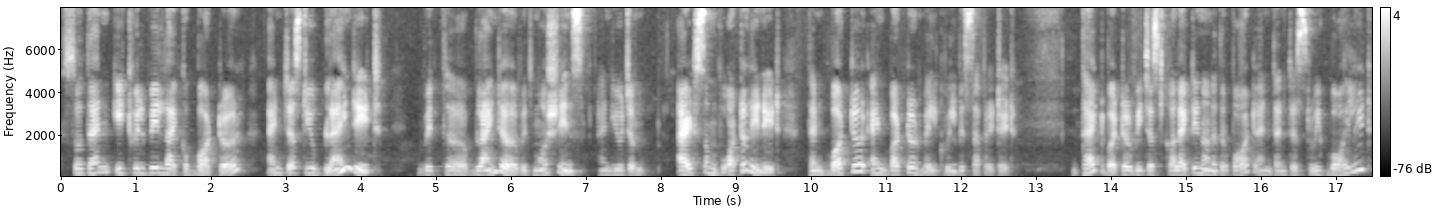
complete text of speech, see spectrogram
So then it will be like a butter and just you blend it with a blender with machines and you just add some water in it then butter and buttermilk will be separated. That butter we just collect in another pot and then just we boil it.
